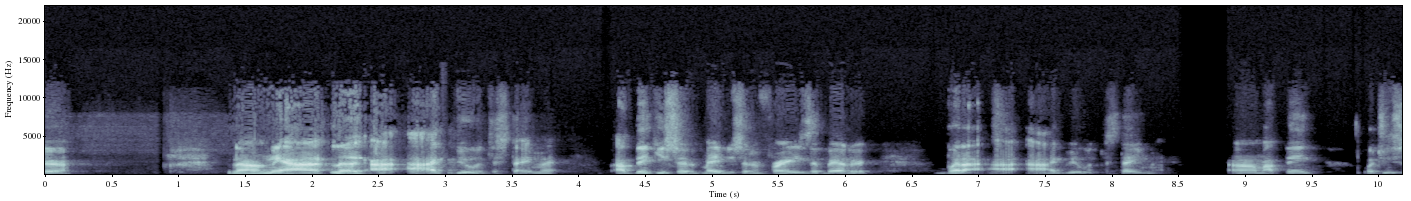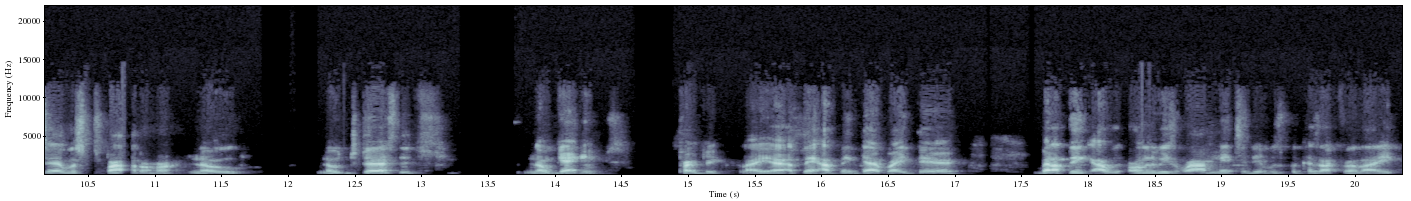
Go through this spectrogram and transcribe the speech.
Yeah. No, I mean, I look, I, I agree with the statement. I think you should maybe should have phrased it better, but I, I, I agree with the statement. Um, I think what you said was spot on. No, no justice, no games. Perfect. Like I think I think that right there. But I think I was only reason why I mentioned it was because I feel like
